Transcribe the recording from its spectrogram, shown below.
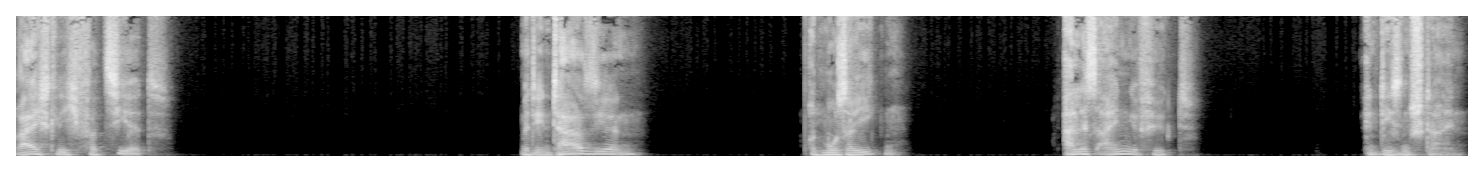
Reichlich verziert mit Intarsien, und Mosaiken. Alles eingefügt in diesen Stein.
